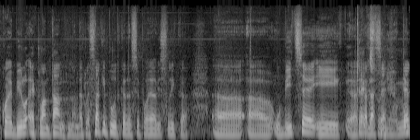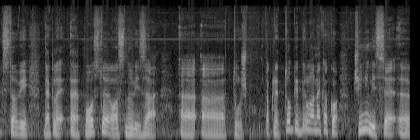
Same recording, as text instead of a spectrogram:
koje je bilo eklatantno. Dakle, svaki put kada se pojavi slika uh, uh, ubice i uh, kada se tekstovi, dakle, postoje osnovi za tužbu. Dakle, to bi bilo nekako, čini mi se,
